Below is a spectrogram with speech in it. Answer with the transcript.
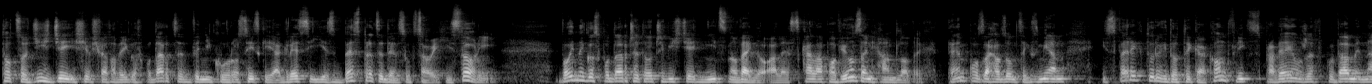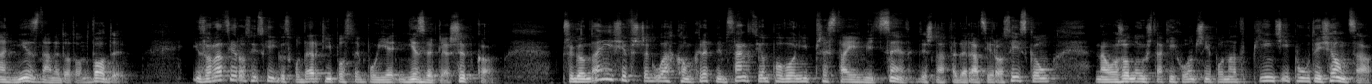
To, co dziś dzieje się w światowej gospodarce w wyniku rosyjskiej agresji, jest bez precedensu w całej historii. Wojny gospodarcze to oczywiście nic nowego, ale skala powiązań handlowych, tempo zachodzących zmian i sfery, których dotyka konflikt sprawiają, że wpływamy na nieznane dotąd wody. Izolacja rosyjskiej gospodarki postępuje niezwykle szybko. Przyglądanie się w szczegółach konkretnym sankcjom powoli przestaje mieć sens, gdyż na Federację Rosyjską nałożono już takich łącznie ponad 5,5 tysiąca,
